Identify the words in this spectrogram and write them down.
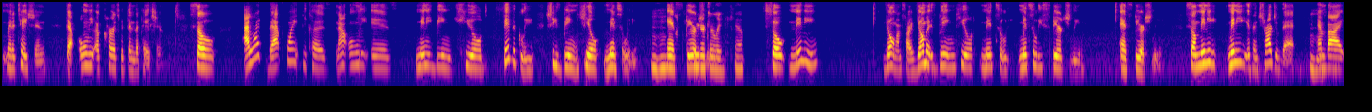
meditation that only occurs within the patient. So I like that point because not only is Minnie being healed physically, she's being healed mentally Mhm. and spiritually. Spiritually. Yep. So Minnie, Velma, I'm sorry, Velma is being healed mentally, mentally, spiritually, and spiritually. So Minnie, Minnie is in charge of that, Mhm. and by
